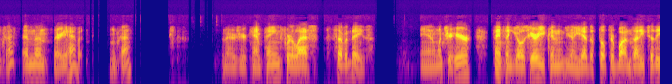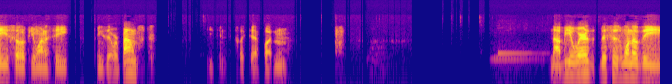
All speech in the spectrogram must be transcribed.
Okay, and then there you have it. Okay. And there's your campaign for the last seven days. And once you're here, same thing goes here. You can, you know, you have the filter buttons on each of these. So if you want to see things that were bounced, you can click that button. Now be aware this is one of the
